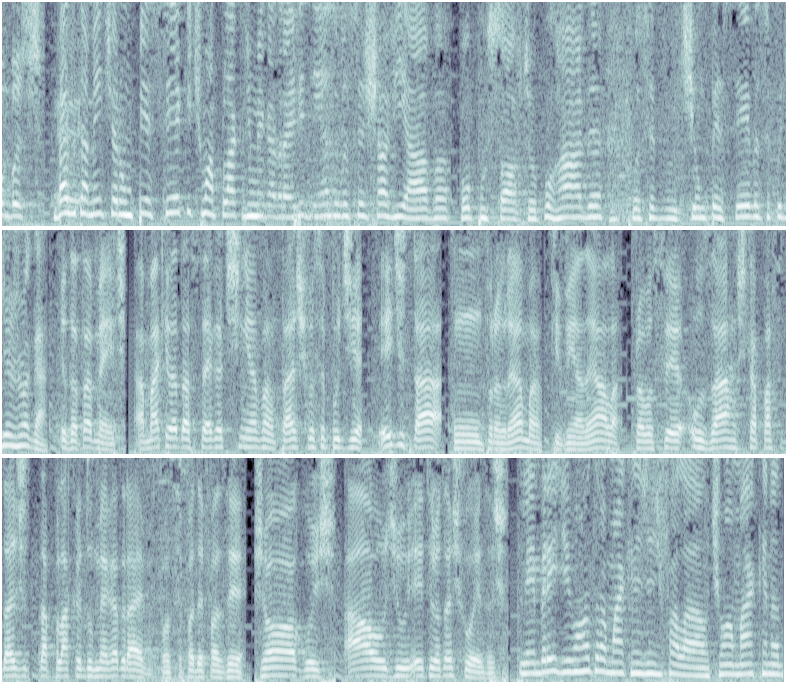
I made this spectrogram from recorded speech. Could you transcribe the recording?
ambas. Basicamente era um PC que tinha uma placa de Mega Drive dentro você chaveava ou por software ou por hardware, você tinha um PC e você podia jogar. Exatamente. A máquina da Sega tinha a vantagem que você podia editar com um programa que vinha nela para você usar as capacidades da placa do Mega Drive, para você poder fazer jogos, áudio, entre outras coisas. Lembrei de uma outra máquina de falar. Tinha uma máquina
